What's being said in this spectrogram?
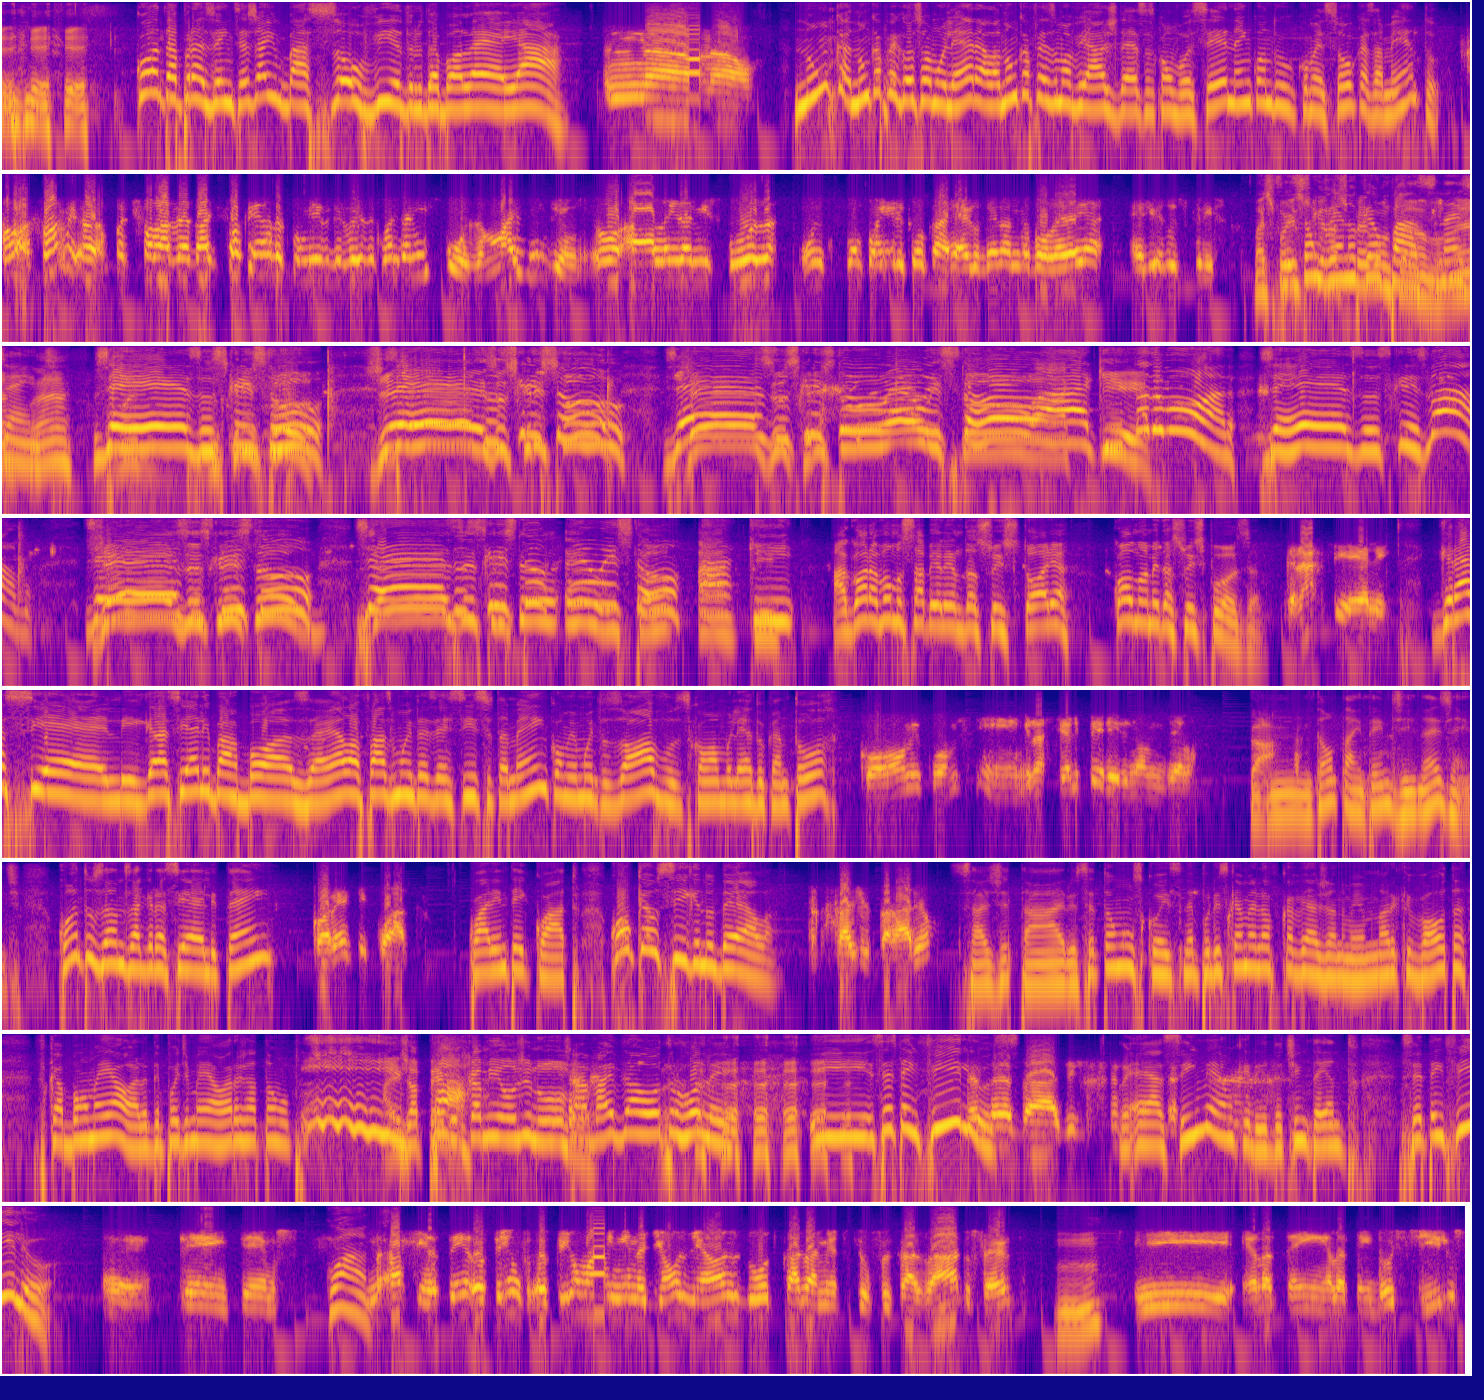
Conta pra gente, você já embaçou o vidro da boleia? Não, não. Nunca, nunca pegou sua mulher? Ela nunca fez uma viagem dessas com você, nem quando começou o casamento? Só, pra te falar a verdade, só quem anda comigo de vez em quando é minha esposa, mais ninguém. Eu, além da minha esposa, o único companheiro que eu carrego dentro da minha boleia é Jesus Cristo. Mas foi Vocês isso que estão nós vendo o que eu perguntamos, passo, né, gente? Né? Jesus Cristo! Jesus Cristo! Jesus Cristo, eu estou aqui! Todo mundo! Jesus Cristo, vamos! Jesus Cristo! Jesus Cristo, eu estou aqui! Agora vamos saber, lendo da sua história, qual o nome da sua esposa? Graciele. Graciele, Graciele Barbosa, ela faz muito exercício também? Come muitos ovos, como a mulher do cantor? Come, come sim. Graciele Pereira, o nome dela. Tá. Hum, então tá, entendi, né, gente? Quantos anos a Graciele tem? 44. 44. Qual que é o signo dela? Sagitário. Sagitário. Você toma uns coices, né? Por isso que é melhor ficar viajando mesmo. Na hora que volta, fica bom meia hora. Depois de meia hora já toma. Aí já pega Pá! o caminhão de novo. Já vai dar outro rolê. E vocês têm É filhos? verdade. É assim mesmo, querida, eu te entendo. Você tem filho? É, tem, temos. Quantos? Assim, eu tenho, eu, tenho, eu tenho uma menina de 11 anos do outro casamento que eu fui casado, certo? Hum. E ela tem, ela tem dois filhos,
